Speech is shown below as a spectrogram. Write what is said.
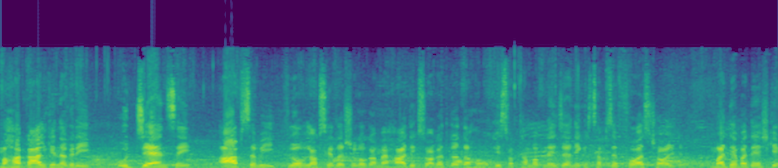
महाकाल की नगरी, उज्जैन से आप सभी फ्लो ब्लॉग्स के दर्शकों का मैं हार्दिक स्वागत करता हूँ। इस वक्त हम अपने जर्नी के सबसे फ़र्स्ट हॉल्ट मध्य प्रदेश के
